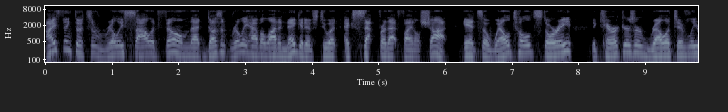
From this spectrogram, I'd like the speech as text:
I think that's a really solid film that doesn't really have a lot of negatives to it except for that final shot. It's a well told story. The characters are relatively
